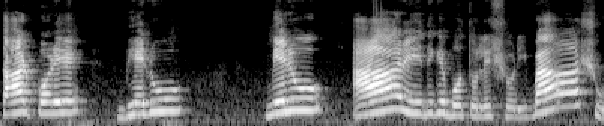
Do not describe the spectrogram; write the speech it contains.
তারপরে ভেরু, মেরু আর এদিকে বোতলের শরী বাসু।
